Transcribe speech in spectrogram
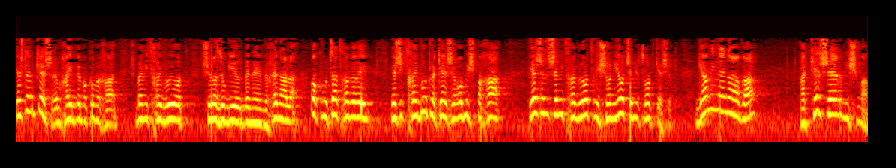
יש להם קשר, הם חיים במקום אחד, יש בהם התחייבויות של הזוגיות ביניהם וכן הלאה, או קבוצת חברים, יש התחייבות לקשר, או משפחה, יש איזשהן התחייבויות ראשוניות שהן יוצרות קשר. גם אם אין אהבה, הקשר נשמר.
